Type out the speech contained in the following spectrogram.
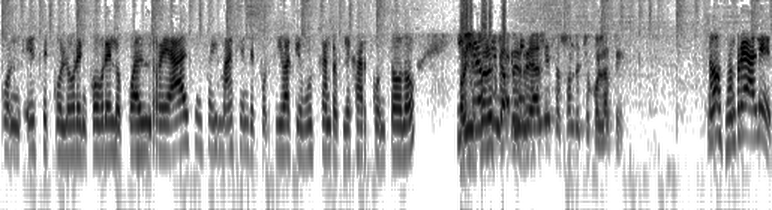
con este color en cobre, lo cual realza esa imagen deportiva que buscan reflejar con todo. Oye, ¿son escapes reales o son de chocolate? No, son reales.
